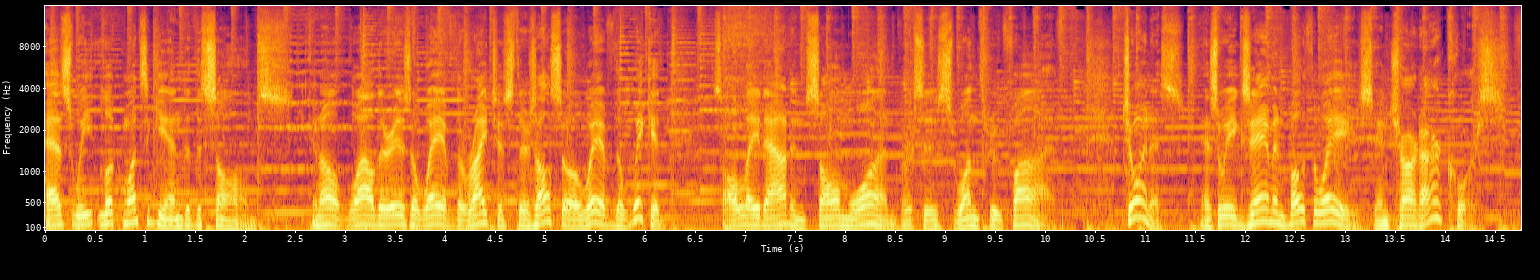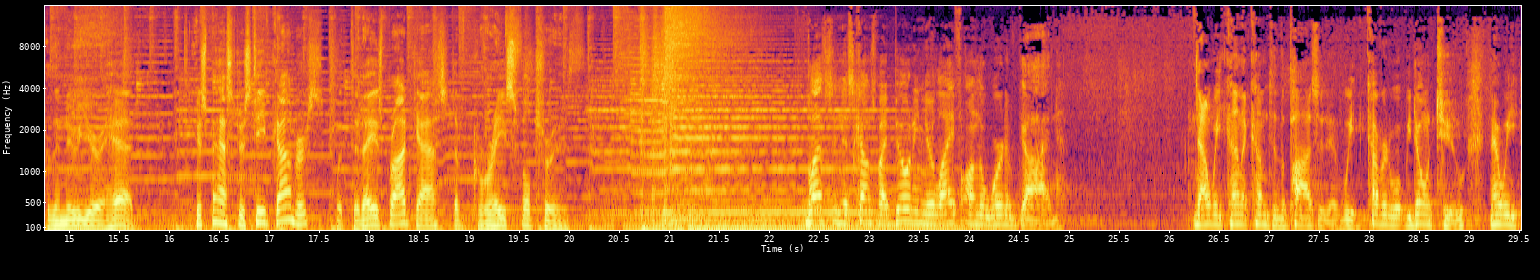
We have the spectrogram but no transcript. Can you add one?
as we look once again to the Psalms. You know, while there is a way of the righteous, there's also a way of the wicked. It's all laid out in Psalm 1, verses 1 through 5. Join us as we examine both ways and chart our course for the new year ahead. Here's Pastor Steve Converse with today's broadcast of Graceful Truth. Blessedness comes by building your life on the Word of God. Now we kind of come to the positive. We covered what we don't do. Now we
